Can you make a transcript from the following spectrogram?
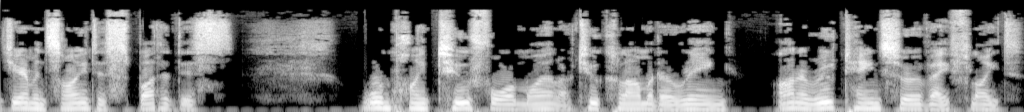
German scientists spotted this 1.24 mile or 2 kilometer ring on a routine survey flight.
